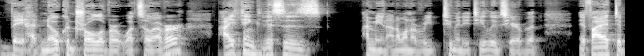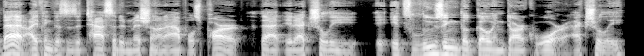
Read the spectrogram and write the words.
they had no control over it whatsoever i think this is i mean i don't want to read too many tea leaves here but if i had to bet i think this is a tacit admission on apple's part that it actually it's losing the going dark war actually.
